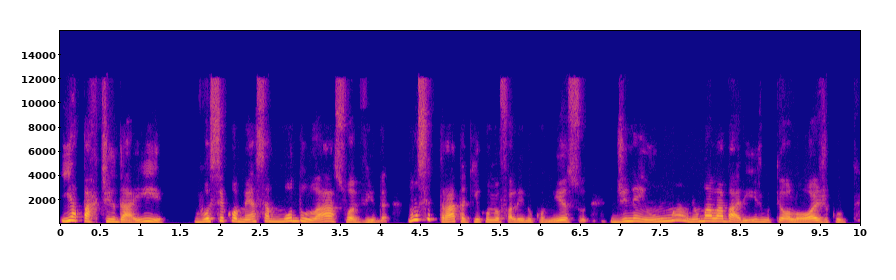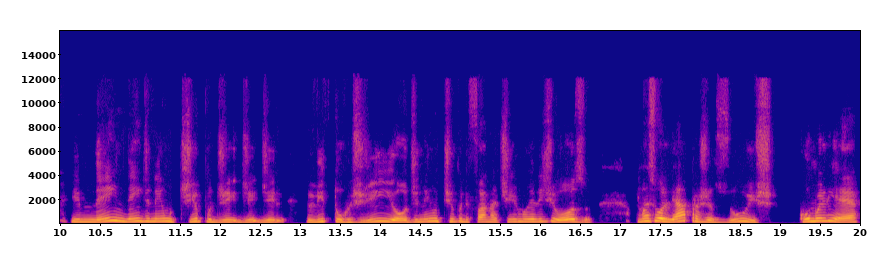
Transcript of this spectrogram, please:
E a partir daí, você começa a modular a sua vida. Não se trata aqui, como eu falei no começo, de nenhuma, nenhum malabarismo teológico e nem, nem de nenhum tipo de, de, de liturgia ou de nenhum tipo de fanatismo religioso, mas olhar para Jesus como ele é.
